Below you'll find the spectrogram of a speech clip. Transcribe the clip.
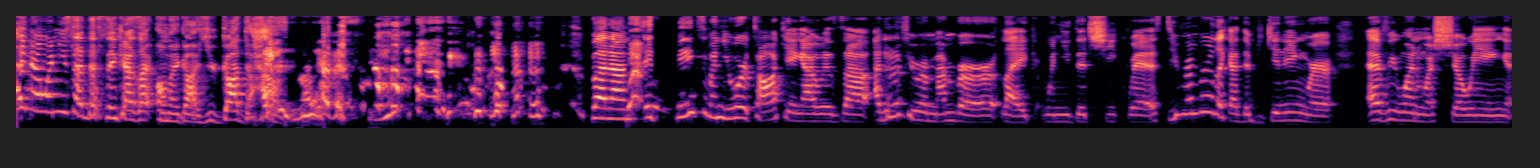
I know when you said the sink, I was like, oh my God, you got the house. you have a sink. but um, it speaks when you were talking. I was, uh, I don't know if you remember, like when you did SheQuest. Do you remember, like at the beginning, where everyone was showing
